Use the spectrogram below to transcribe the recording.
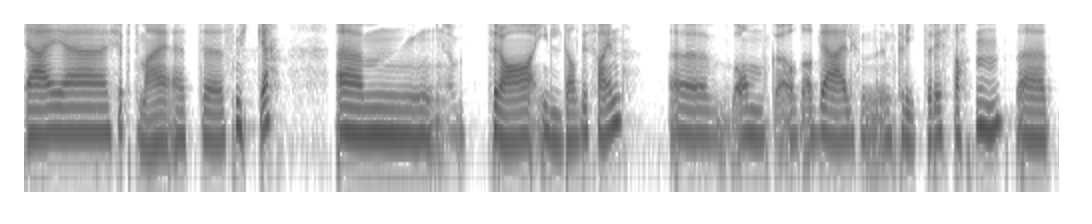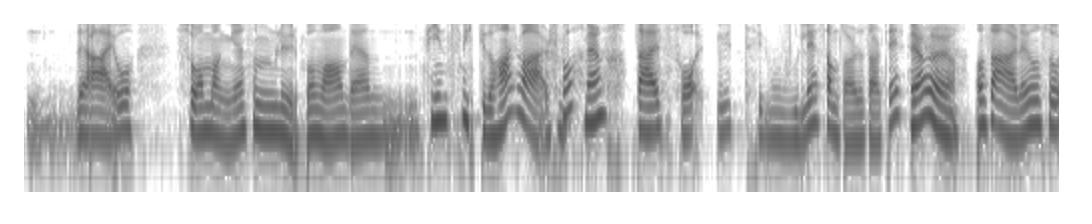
Jeg eh, kjøpte meg et uh, smykke um, fra Ilda Design. Eh, om, det er liksom en klitoris, da. Mm. Det, det er jo så mange som lurer på hva det Fint smykke du har, hva er det for noe? Ja. Det er så utrolig samtalestarter. Ja, ja, ja. Og så er det jo så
